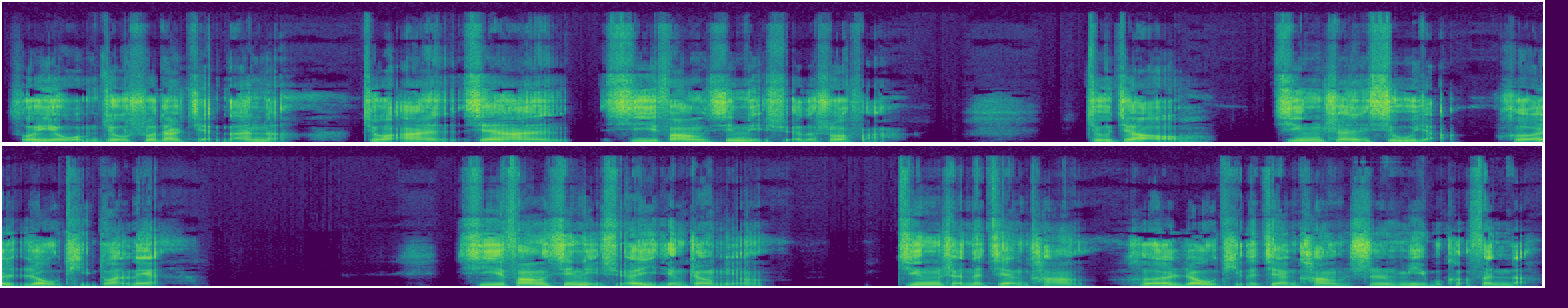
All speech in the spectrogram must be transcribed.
所以我们就说点简单的，就按先按西方心理学的说法，就叫精神修养和肉体锻炼。西方心理学已经证明，精神的健康和肉体的健康是密不可分的。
